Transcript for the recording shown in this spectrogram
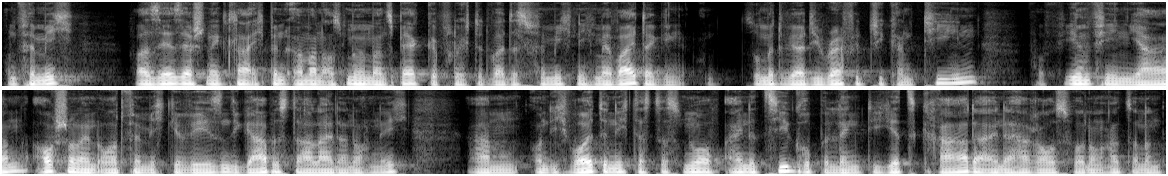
Und für mich war sehr, sehr schnell klar, ich bin irgendwann aus Müllmannsberg geflüchtet, weil das für mich nicht mehr weiterging. Und somit wäre die Refugee Canteen vor vielen, vielen Jahren auch schon ein Ort für mich gewesen. Die gab es da leider noch nicht. Ähm, und ich wollte nicht, dass das nur auf eine Zielgruppe lenkt, die jetzt gerade eine Herausforderung hat, sondern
